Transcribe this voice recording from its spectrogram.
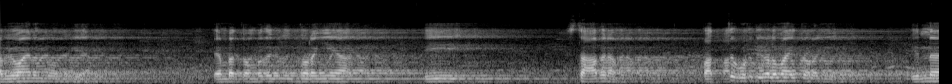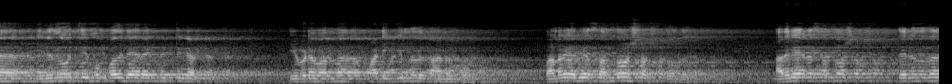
അഭിമാനം തോന്നുകയാണ്. എൺപത്തൊമ്പതിൽ തുടങ്ങിയ ഈ സ്ഥാപനം പത്ത് കുട്ടികളുമായി തുടങ്ങി. ഇന്ന് ഇരുന്നൂറ്റി മുപ്പതിലേറെ കുട്ടികൾ ഇവിടെ വന്ന് പഠിക്കുന്നത് കാണുമ്പോൾ വളരെയധികം സന്തോഷം തോന്നുക അതിലേറെ സന്തോഷം തരുന്നത്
